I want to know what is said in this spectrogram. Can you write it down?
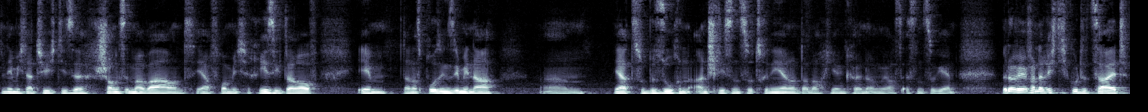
nehme ich natürlich diese Chance immer wahr und ja, freue mich riesig darauf, eben dann das Posing-Seminar ähm, ja, zu besuchen, anschließend zu trainieren und dann auch hier in Köln irgendwie was essen zu gehen. Wird auf jeden Fall eine richtig gute Zeit.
